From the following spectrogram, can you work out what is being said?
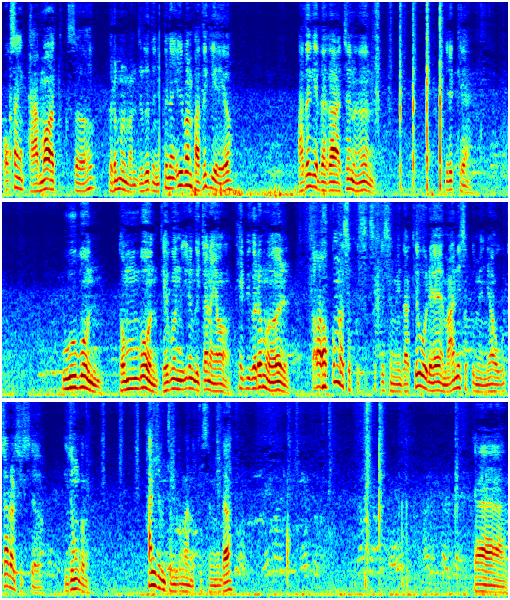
옥상에 다 모아서 흙 거름을 만들거든요. 그냥 일반 바닥이에요. 바닥에다가 저는 이렇게 우분, 돈분, 개분 이런 거 있잖아요. 태비 거름을 조금만 섞, 섞겠습니다. 겨울에 많이 섞으면요 우짤할 수 있어요. 이 정도만 한줌 정도만 넣겠습니다. 자,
